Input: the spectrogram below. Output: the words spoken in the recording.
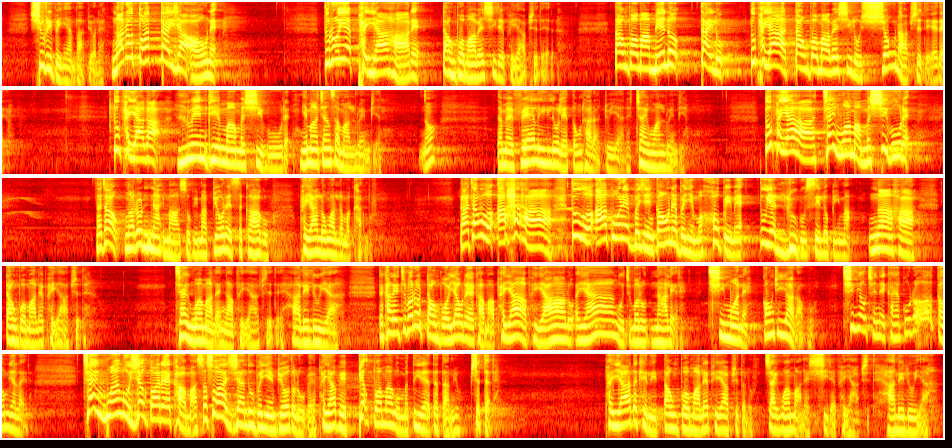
ရှုရိဘယံပါပြောလဲငါတို့သွားတိုက်ရအောင်တဲ့သူတို့ရဲ့ဖခင်ဟာတဲ့တောင်ပေါ်မှာပဲရှိတဲ့ဖခင်ဖြစ်တယ်တောင်ပေါ်မှာမင်းတို့တိုက်လို့သူဖခင်ကတောင်ပေါ်မှာပဲရှိလို့ရှုံးတာဖြစ်တယ်တဲ့သူဖခင်ကလွင်ပြင်မှာမရှိဘူးတဲ့မြန်မာကျမ်းစာမှာလွင်ပြင်နော် ဒါပေမဲ့ valley လို့လည်းသုံးထားတာတွေ့ရတယ်ဂျိုင်ဝမ်လွင်ပြင်သူဖခင်ဟာဂျိုင်ဝမ်မှာမရှိဘူးတဲ့ဒါကြောင့်ငါတို့နိုင်မှာဆိုပြီးမှပြောတဲ့စကားကိုဖခင်လုံးဝလက်မခံဘူးဒါကြောင့်မို့အာဟဟာသူ့ကိုအားကိုးတဲ့ဘယင်ကောင်းတဲ့ဘယင်မဟုတ်ပေမဲ့သူ့ရဲ့လူကိုဆေလွတ်ပြီးမှငါဟာတောင်ပေါ်မှာလည်းဖခင်ဖြစ်တယ်။ဂျိုင်ဝမ်းမှာလည်းငါဖခင်ဖြစ်တယ်။ဟာလေလုယာ။ တခါလေကျမတို့တောင်ပေါ်ရောက်တဲ့အခါမှာဖခင်ဖခင်လို့အယံကိုကျမတို့နားလဲတယ်။ချီးမွမ်းတယ်။ကောင်းကြီးရတာဘူး။ချီးမြှောက်ခြင်းနဲ့ခံရကိုတော့ကောင်းမြတ်လိုက်တယ်။ဂျိုင်ဝမ်းကိုရောက်သွားတဲ့အခါမှာဆော့ဆော့ရန်သူဘယင်ပြောသလိုပဲဖခင်ပဲပျောက်သွားမှကိုမသိတဲ့အသက်တာမျိုးဖြစ်တတ်တယ်။ဖယားသခင်ဒီတောင်ပေါ်မှာလည်းဖယားဖြစ်တယ်လို့ကြိုင်ဝမ်းမှာလည်းရှိတယ်ဖယားဖြစ်တယ်ဟာလေလုယာ။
